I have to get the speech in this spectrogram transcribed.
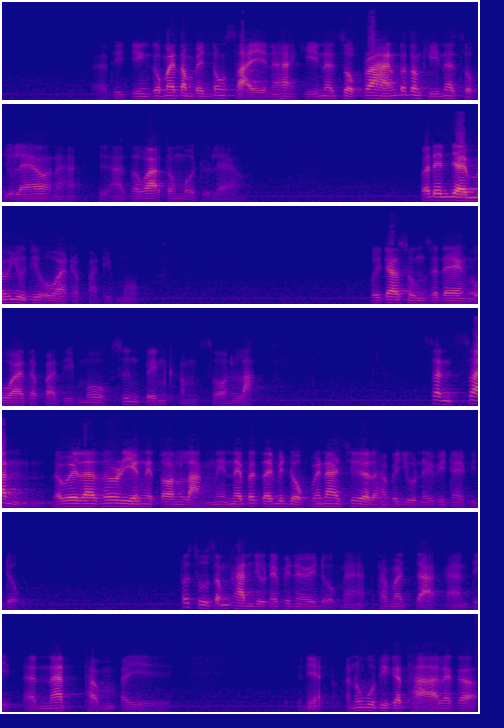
ๆที่จริงก็ไม่ต้องเป็นต้องใส่นะฮะขีณาศพพระหันก็ต้องขีณาศพอยู่แล้วนะฮะคืออาสวะต้องหมดอยู่แล้ว ประเด็นใหญ่มันอยู่ที่โอวาทปาติโมก พระเจ้าทรงแสดงโอวาทปาติโมกซึ่งเป็นคำสอนหลัก สั้นๆแล้วเวลาเราเรียงในตอนหลังเนี่ยในพระไตรปิฎกไม่น่าเชื่อเลยครับไปอยู่ในวินัยปิฎกพระสูตรสำคัญอยู่ในปิณวิโดกนะฮะธรรมจักอันติอนัตทำไอเนี่ยอนุบุพิกถาแล้วก็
